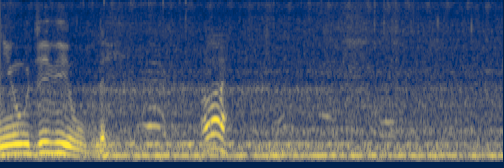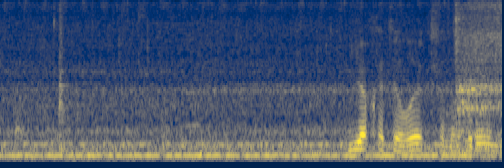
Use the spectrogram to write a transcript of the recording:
Не удивил, блядь. Я хотел экшена, брели.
